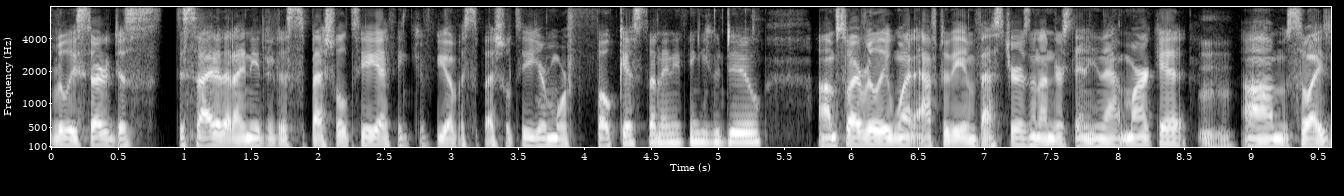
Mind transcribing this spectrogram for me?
really started just decided that I needed a specialty. I think if you have a specialty, you're more focused on anything you could do. Um, so I really went after the investors and understanding that market. Um, so I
